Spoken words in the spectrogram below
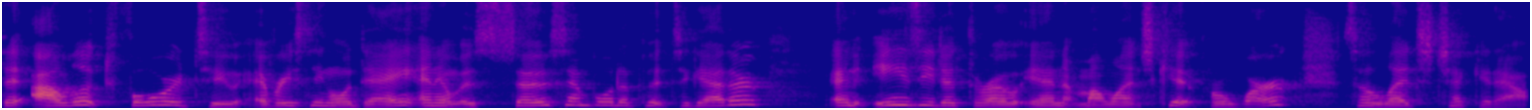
that I looked forward to every single day and it was so simple to put together and easy to throw in my lunch kit for work. So let's check it out.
